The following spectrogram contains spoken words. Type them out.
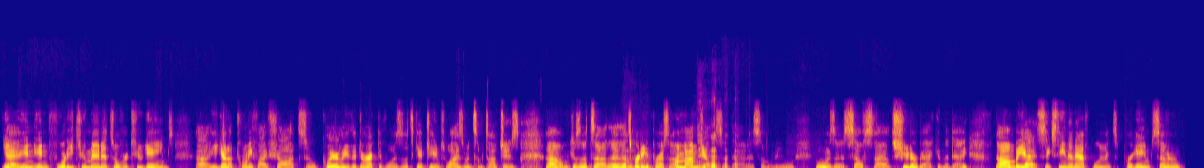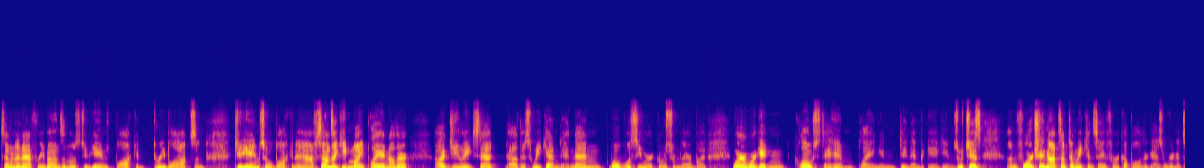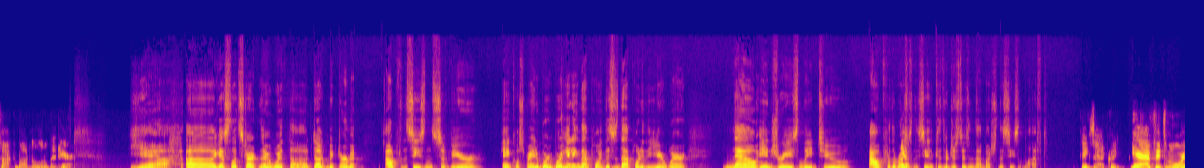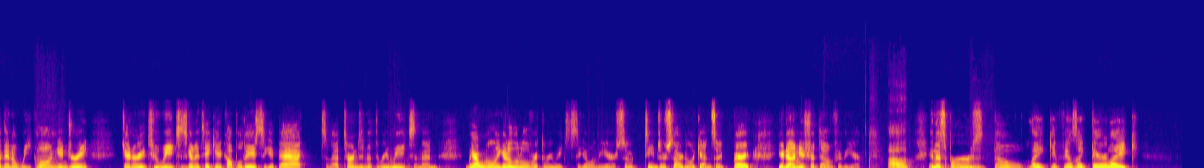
Yeah, in in 42 minutes over two games, uh, he got up 25 shots. So clearly, the directive was let's get James Wiseman some touches, because um, that's uh, that, that's pretty mm-hmm. impressive. I'm I'm jealous of that as someone who who was a self-styled shooter back in the day. Um, but yeah, 16 and a half points per game, seven seven and a half rebounds in those two games, blocking three blocks and two games, so a block and a half. Sounds like he might play another uh, G League set uh, this weekend, and then we'll we'll see where it goes from there. But we're we're getting close to him playing in in NBA games, which is unfortunately not something we can say for a couple other guys we're going to talk about in a little bit here. Yeah, uh, I guess let's start there with uh, Doug McDermott out for the season, severe ankle sprain. We're we're hitting that point. This is that point of the year where now injuries lead to out for the rest yep. of the season because there just isn't that much of the season left. Exactly. Yeah, if it's more than a week long mm-hmm. injury, generally two weeks is going to take you a couple days to get back. so that turns into 3 mm-hmm. weeks, and then yeah, we only get a little over three weeks to go in the year. So teams are starting to look at and say, "All right, you're done. You're shut down for the year." Uh, and the Spurs, mm-hmm. though, like it feels like they're like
